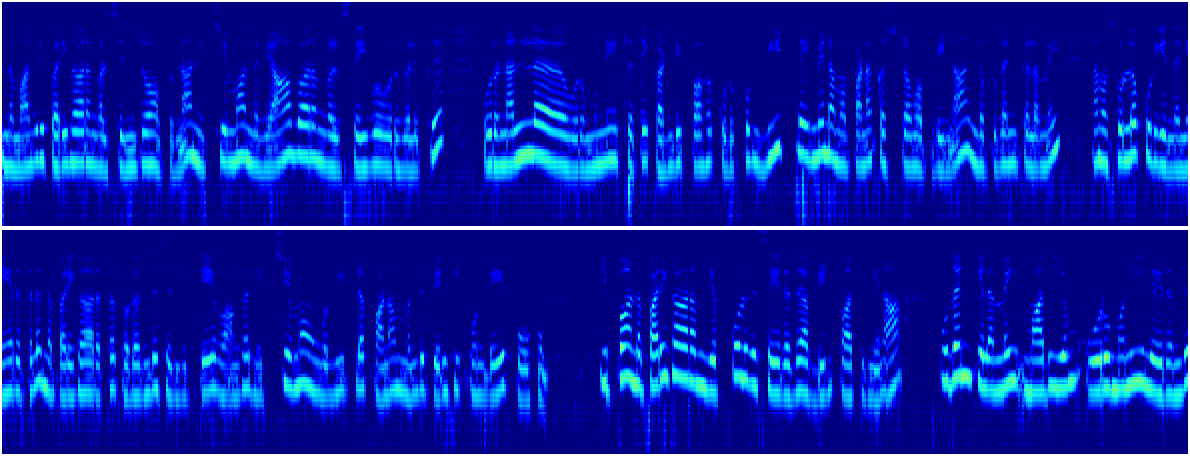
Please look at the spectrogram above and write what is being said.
இந்த மாதிரி பரிகாரங்கள் செஞ்சோம் அப்படின்னா நிச்சயமாக அந்த வியாபாரங்கள் செய்பவர்களுக்கு ஒரு நல்ல ஒரு முன்னேற்றத்தை கண்டிப்பாக கொடுக்கும். வீட்லேயுமே நம்ம பண கஷ்டம் அப்படின்னா இந்த புதன்கிழமை நம்ம சொல்லக்கூடிய இந்த நேரத்தில் இந்த பரிகாரத்தை தொடர்ந்து செஞ்சுக்கிட்டே வாங்க. நிச்சயமாக உங்கள் வீட்டில் பணம் வந்து பெருகி கொண்டே போகும். இப்போ அந்த பரிகாரம் எப்பொழுது செய்கிறது அப்படின்னு பார்த்தீங்கன்னா புதன்கிழமை மதியம் ஒரு மணியிலிருந்து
